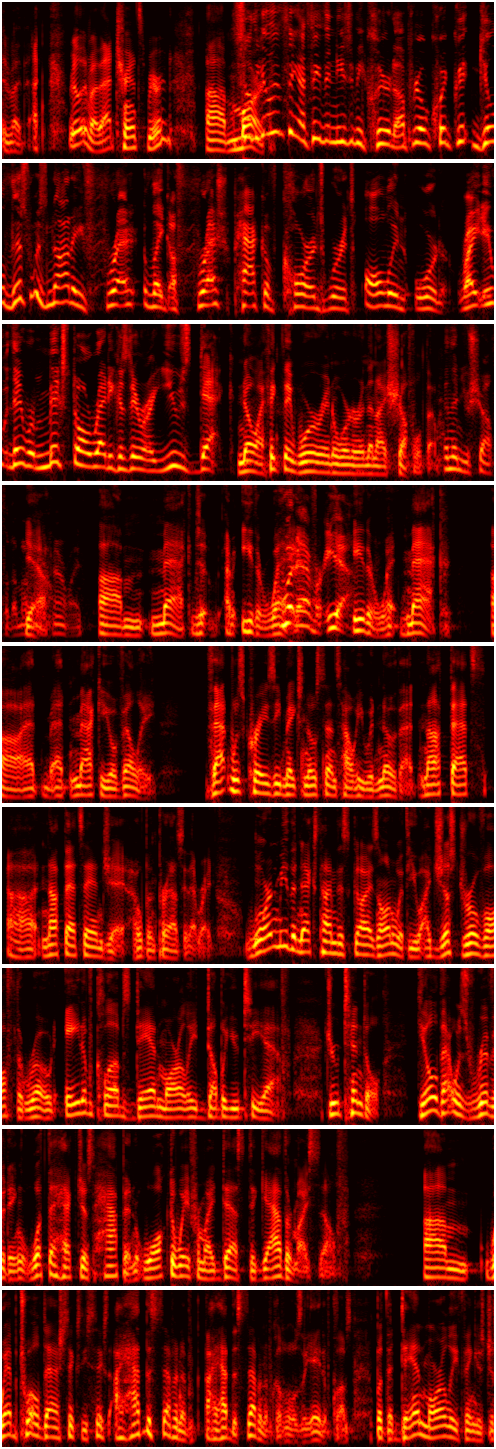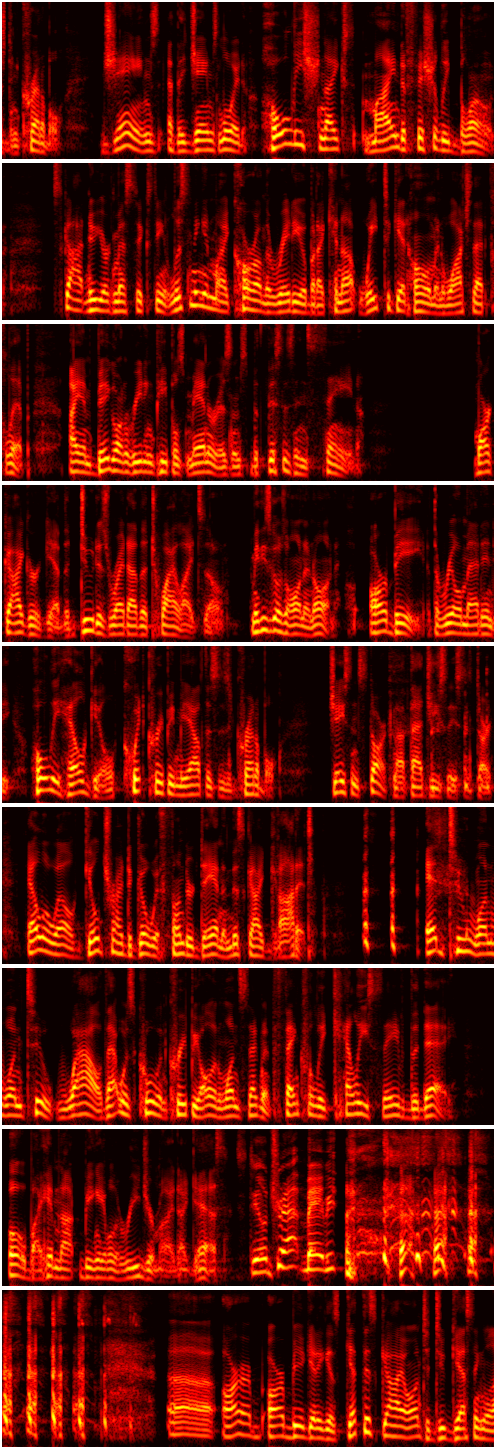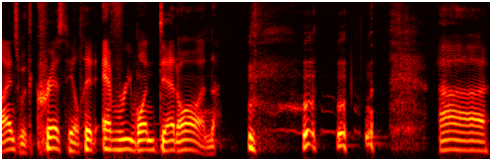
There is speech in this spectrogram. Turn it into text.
Am I that, really? Am I that transparent? Uh, So the other thing I think that needs to be cleared up real quick, Gill, this was not a fresh, like a fresh pack of cards where it's all in order, right? It, they were mixed already because they were a used deck, no, I think they were in order and then I shuffled them. and then you shuffled them. Okay, Yeah. never mind. um, Mac. I mean, either way, Whatever, yeah. Either way, Mac uh, at at Machiavelli. That was crazy. Makes no sense how he would know that. Not that's uh, not that's Anjay. I hope I'm pronouncing that right. Warn me the next time this guy's on with you. I just drove off the road. Eight of clubs. Dan Majerle. WTF. Drew Tyndall. Gill, that was riveting. What the heck just happened? Walked away from my desk to gather myself. Um, Web 12-66. I had the seven of I had the seven of clubs. It was the eight of clubs. But the Dan Majerle thing is just incredible. James at the James Lloyd. Holy schnikes! Mind officially blown. Scott, New York Mess 16. Listening in my car on the radio, but I cannot wait to get home and watch that clip. I am big on reading people's mannerisms, but this is insane. Mark Geiger again. The dude is right out of the Twilight Zone. I mean, these goes on and on. RB at the Real Mad Indy. Holy hell, Gill. Quit creeping me out. This is incredible. Jason Stark, not that Jason Stark. LOL, Gill tried to go with Thunder Dan, and this guy got it. Ed2112. Wow, that was cool and creepy all in one segment. Thankfully, Kelly saved the day. Oh, by him not being able to read your mind, I guess. Steel trap, baby. Uh, R- RB getting his get this guy on to do guessing lines with Chris. He'll hit everyone dead on. uh,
